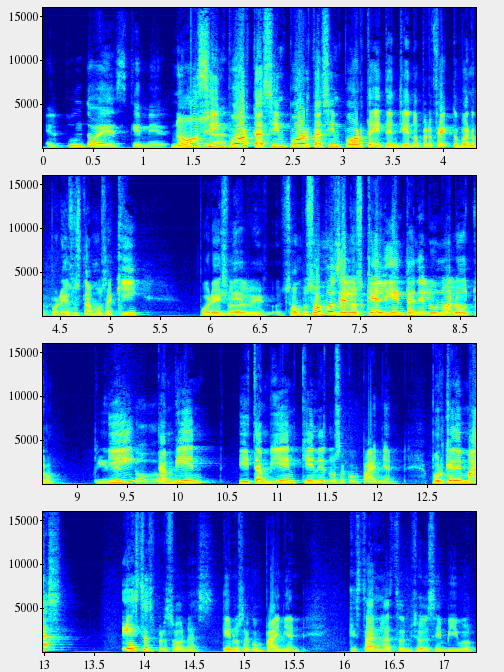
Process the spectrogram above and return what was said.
El punto es que me... No, sí importa, sí importa, sí importa y te entiendo perfecto. Bueno, por eso estamos aquí por eso somos, de los que alientan el uno al otro. Y, también, y también quienes nos acompañan. Porque además, estas personas que nos acompañan, que están en las transmisiones en vivo,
